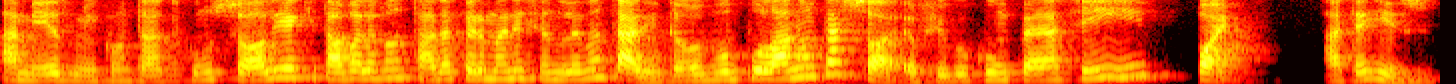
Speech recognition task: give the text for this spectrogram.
a mesma em contato com o solo e a que estava levantada permanecendo levantada. Então eu vou pular num pé só, eu fico com um pé assim e põe, aterrizo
